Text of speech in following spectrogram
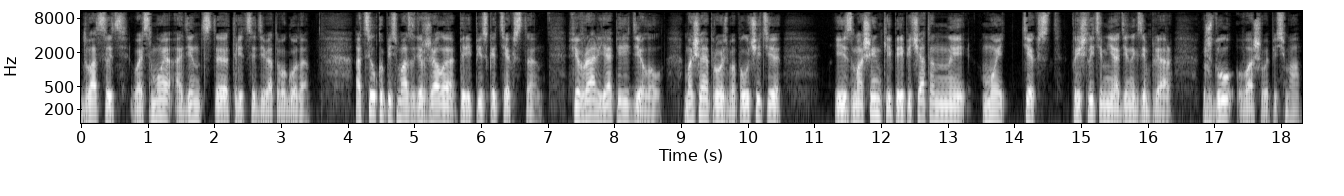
28.11.39 года. Отсылку письма задержала переписка текста. Февраль я переделал. Большая просьба, получите из машинки перепечатанный мой текст. Пришлите мне один экземпляр. Жду вашего письма.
